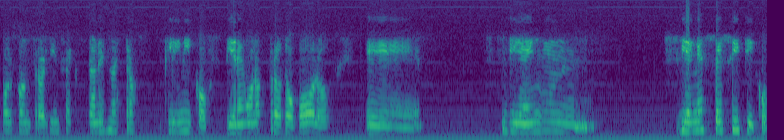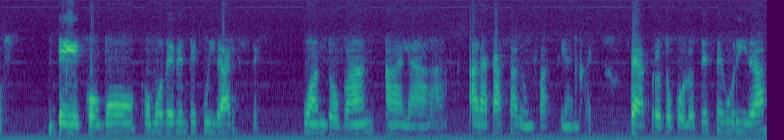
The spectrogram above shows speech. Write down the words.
por control de infecciones nuestros clínicos tienen unos protocolos eh, bien, bien específicos de cómo, cómo deben de cuidarse cuando van a la, a la casa de un paciente. Sea, protocolos de seguridad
